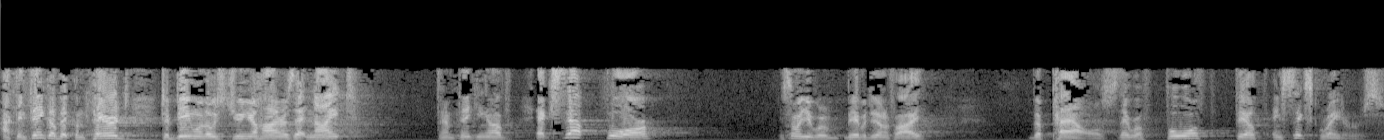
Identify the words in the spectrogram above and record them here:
I can think of that compared to being one of those junior hires that night that I'm thinking of, except for, some of you will be able to identify, the pals. They were fourth, fifth, and sixth graders.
